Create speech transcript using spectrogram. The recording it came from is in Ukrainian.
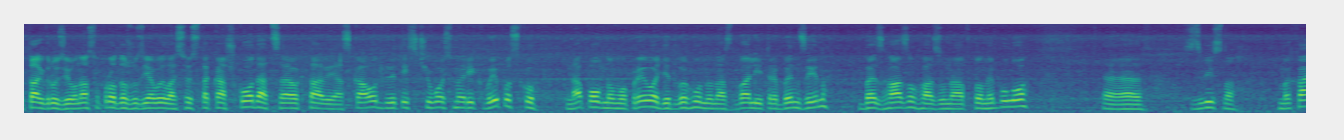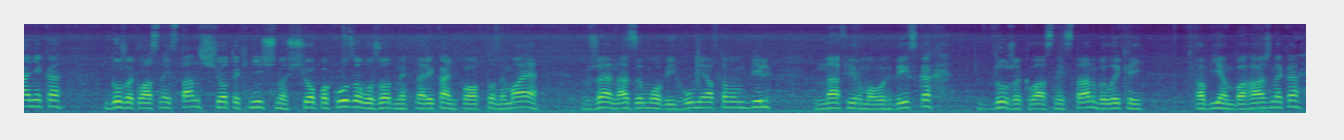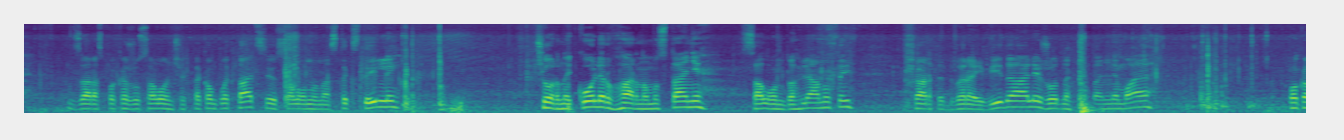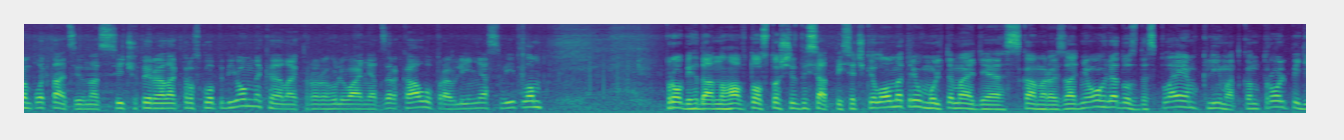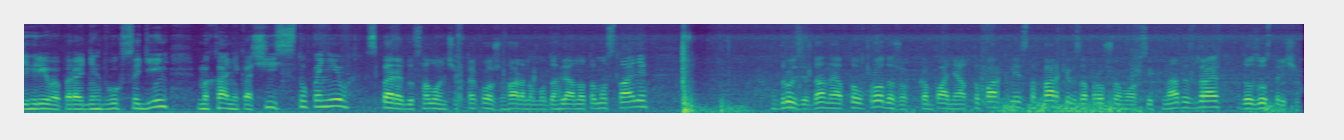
І так, друзі, у нас у продажу з'явилася ось така шкода. Це Octavia Scout 2008 рік випуску. На повному приводі двигун у нас 2 літри бензин, без газу, газу на авто не було. Е, звісно, механіка. Дуже класний стан, що технічно, що по кузову, жодних нарікань по авто немає. Вже на зимовій гумі автомобіль, на фірмових дисках. Дуже класний стан, великий об'єм багажника. Зараз покажу салончик та комплектацію. Салон у нас текстильний. Чорний колір в гарному стані. Салон доглянутий. Карти дверей в ідеалі, жодних питань немає. По комплектації у нас всі 4 електросклопідйомники, електрорегулювання дзеркал, управління світлом. Пробіг даного авто 160 тисяч кілометрів, мультимедіа з камерою заднього огляду, з дисплеєм, клімат-контроль, підігріви передніх двох сидінь, механіка 6 ступенів. Спереду салончик також в гарному доглянутому стані. Друзі, дане авто в продажу. Компанія Автопарк міста Харків. Запрошуємо всіх на тест-драйв. До зустрічі!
